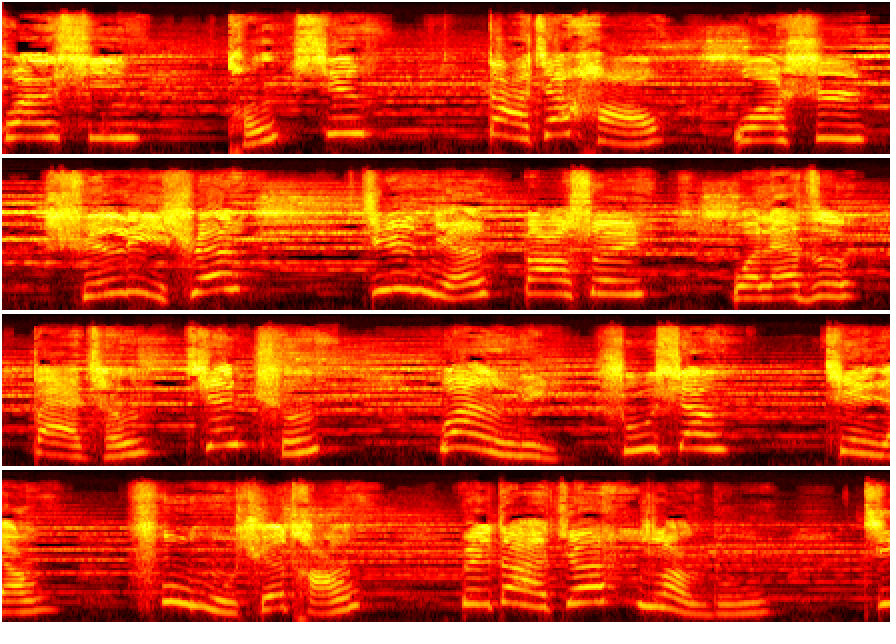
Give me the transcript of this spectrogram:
欢欣童心，大家好，我是徐丽轩，今年八岁，我来自百城千群，万里书香，庆阳父母学堂，为大家朗读今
